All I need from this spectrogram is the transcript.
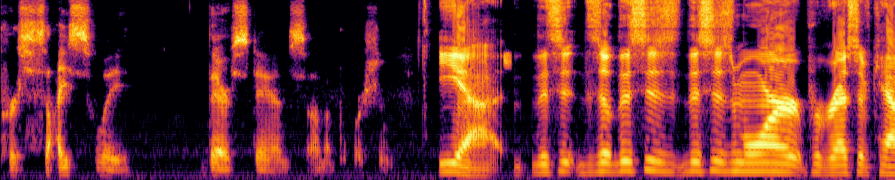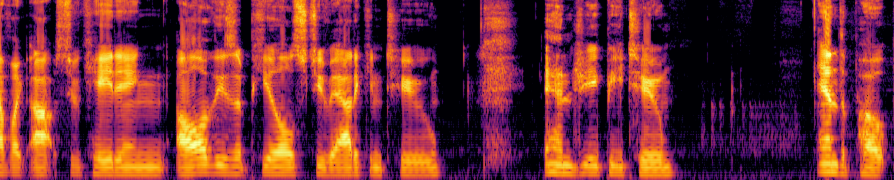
precisely their stance on abortion. Yeah, this is so. This is this is more progressive Catholic obfuscating all of these appeals to Vatican II and JP two and the Pope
